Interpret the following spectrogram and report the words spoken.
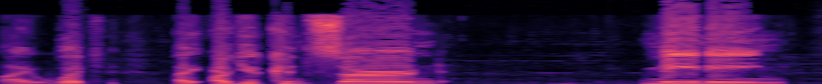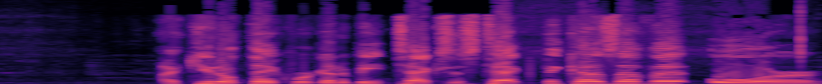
by what are you concerned? Meaning, like you don't think we're going to beat Texas Tech because of it, or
